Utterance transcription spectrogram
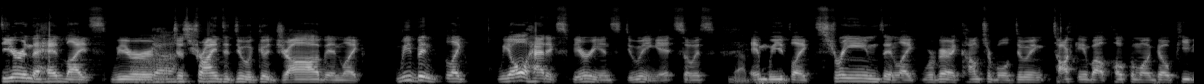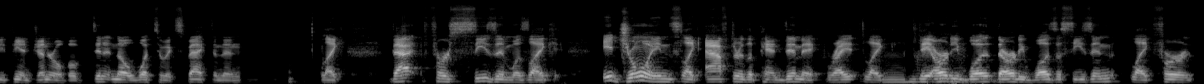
deer in the headlights. We oh, were Yeah. just trying to do a good job, and like we've been like we all had experience doing it so it's Yeah. and we've like streamed and like we're very comfortable doing talking about pokemon go pvp in general but didn't know what to expect and then like that first season was like it joins like after the pandemic right like Mhm, they already was there already was a season like for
